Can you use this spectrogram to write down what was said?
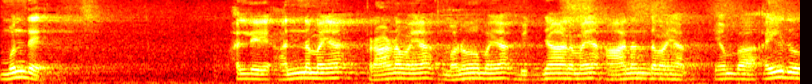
ಮುಂದೆ ಅಲ್ಲಿ ಅನ್ನಮಯ, ಪ್ರಾಣಮಯ, ಮನೋಮಯ, ವಿಜ್ಞಾನಮಯ, ಆನಂದಮಯ ಎಂಬ ಐದು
